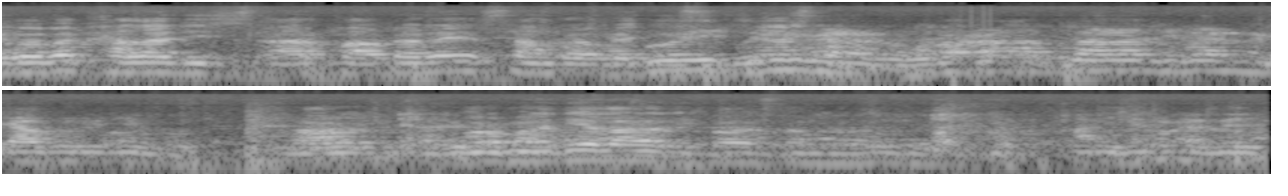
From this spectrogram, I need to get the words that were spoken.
এভাবে খালা দিস আর পাউডারে সামরা উড়ে দিস বুঝছিস? আর গরম মানে দিয়ে লাড়া দিস আর সামরা উড়ে দিস।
